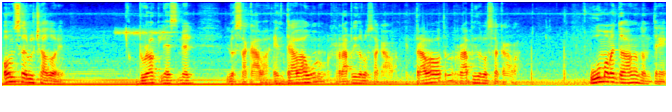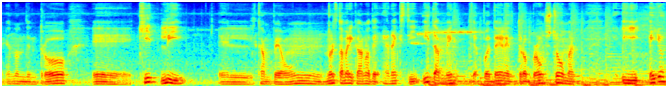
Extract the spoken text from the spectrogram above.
11 luchadores Brock Lesnar lo sacaba. Entraba uno, rápido lo sacaba. Entraba otro, rápido lo sacaba. Hubo un momento dado en donde, en donde entró eh, Kid Lee, el campeón norteamericano de NXT, y también después de él entró Braun Strowman. Y ellos,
